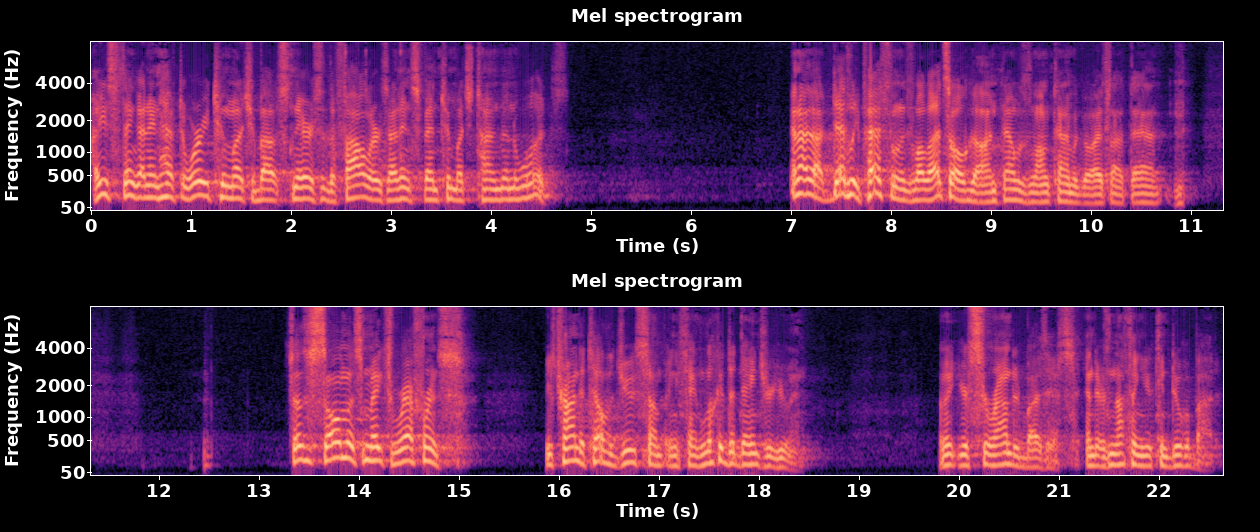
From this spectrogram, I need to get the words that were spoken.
I used to think I didn't have to worry too much about snares of the fowlers. I didn't spend too much time in the woods. And I thought, deadly pestilence, well, that's all gone. That was a long time ago, I thought that. So the psalmist makes reference. He's trying to tell the Jews something. He's saying, look at the danger you're in. Mean, you're surrounded by this, and there's nothing you can do about it.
